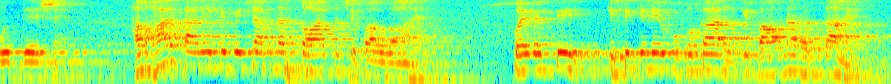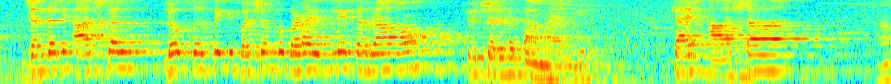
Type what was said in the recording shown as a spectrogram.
उद्देश्य है। हम हर कार्य के पीछे अपना स्वार्थ छिपा हुआ है। कोई व्यक्ति किसी के लिए उपकार की भावना रखता है, जनरली आजकल लोग सोचते कि बच्चों को बड़ा इसलिए कर रहा हूँ, फ्यूचर में काम आएँगे। क्या है? आशा। हाँ?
